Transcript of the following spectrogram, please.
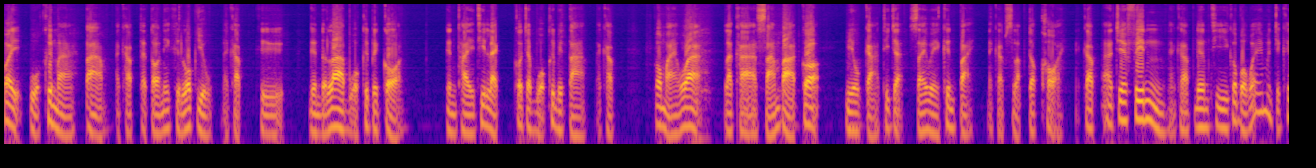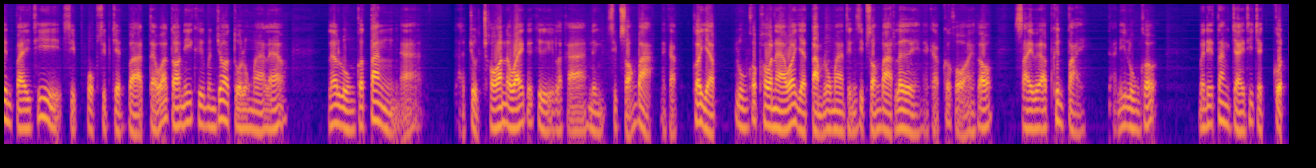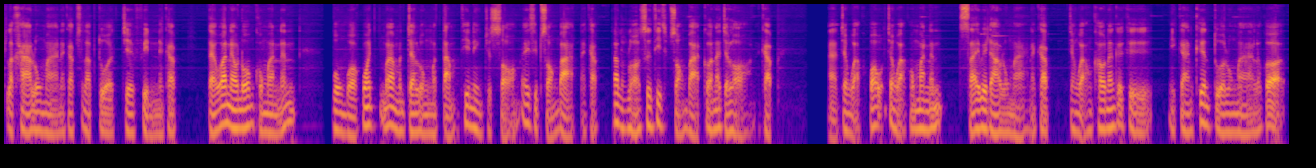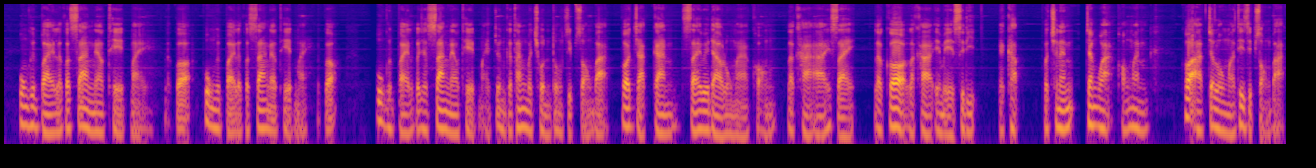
ค่อยๆบวกขึ้นมาตามนะครับ แต่ตอนนี้คือลบอยู่นะครับ คือเงินดอลลาร์บวกขึ้นไปก่อน เงินไทยที่แหลกก็จะบวกขึ้นไปตามนะครับ ก็หมายว่าราคา 3 บาทก็มีโอกาสที่จะไซด์เวย์ขึ้นไปนะครับสลับด็อกคอยนะครับอาเจฟินนะครับเดิมทีก็บอกว่าเอ๊ะมันจะขึ้นไปที่ 16-17 บาท แต่ว่าตอนนี้คือมันย่อตัวลงมาแล้ว แล้วลุงก็ตั้งจุดช้อนเอาไว้ก็คือราคา 1 12 บาทนะครับ ก็อย่าลุงก็ภาวนาว่าอย่าต่ำลงมาถึง 12 บาทเลยนะครับ ก็ขอให้เขาไซด์เวย์อัพขึ้นไป อันนี้ลุงก็ไม่ได้ตั้งใจที่จะกดราคาลงมานะครับสำหรับตัวเจฟินนะครับ แต่ว่าแนวโน้มของมันนั้นบ่งบอกว่าว่ามันจะลงมาต่ำที่ 1.2ไอ้12 บาทนะครับ ถ้าเรารอซื้อที่ 12 บาทก็น่าจะรอนะครับจังหวะเพราะจังหวะของมันนั้นไซด์เวย์ดาวลงมานะครับ จังหวะของเขานั้นก็คือมีการเคลื่อนตัวลงมาแล้วก็ พุ่งขึ้นไปแล้วก็สร้างแนวเทรดใหม่ แล้วก็พุ่งขึ้นไปแล้วก็สร้างแนวเทรดใหม่ แล้วก็พุ่งขึ้นไปแล้วก็จะสร้างแนวเทรดใหม่จนกระทั่งมาชนตรง 12 บาท ก็จากการไซด์เวดาวน์ลงมาของราคา RSI แล้วก็ราคา MACD นะครับ เพราะฉะนั้นจังหวะของมันก็อาจจะลงมาที่ 12 บาท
